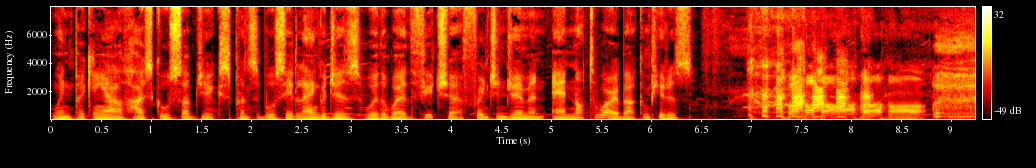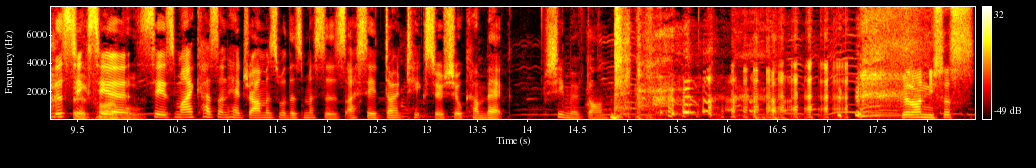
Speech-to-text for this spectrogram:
when picking out high school subjects, principal said languages were the way of the future, French and German, and not to worry about computers. This text That's here horrible. says my cousin had dramas with his missus. I said, "Don't text her; she'll come back." She moved on. Good on you, sis.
